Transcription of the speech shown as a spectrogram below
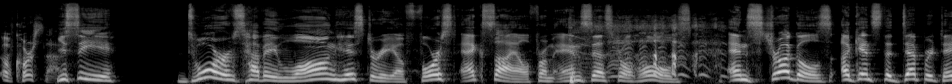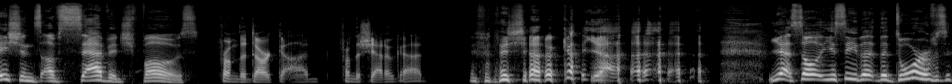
Of course not. You see, dwarves have a long history of forced exile from ancestral holds and struggles against the depredations of savage foes. from the dark god, from the shadow god. From the shadow god, yeah. yeah, so you see, the, the dwarves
